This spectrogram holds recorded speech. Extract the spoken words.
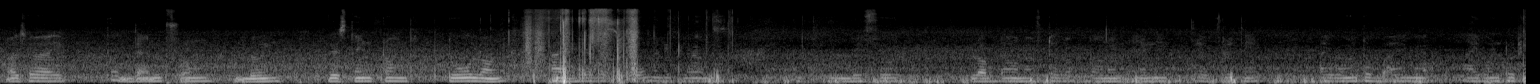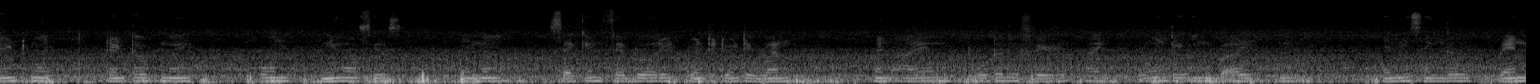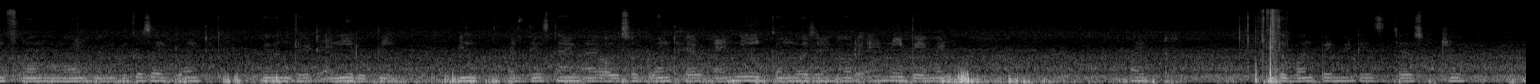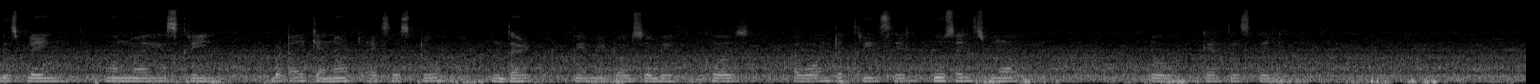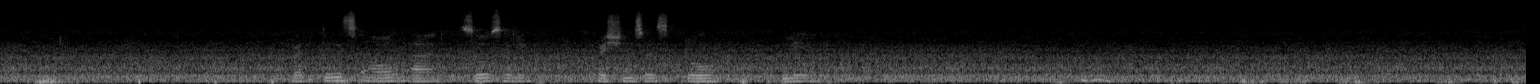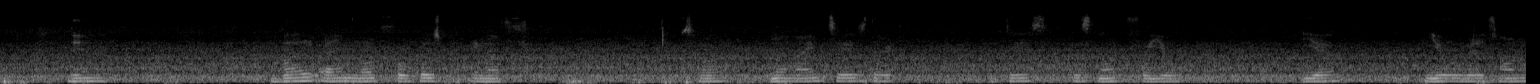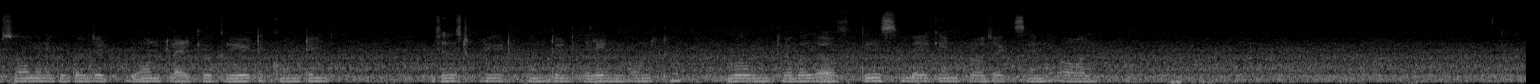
Also i done from doing this thing from too long i have so many plans before lockdown after lockdown and any everything i want to buy my i want to rent my rent out my own new office in uh, 2nd February 2021 and I am totally failed. I won't even buy any single pen from my money because I don't even get any rupee. In at this time I also don't have any conversion or any payment. I, the one payment is just displaying on my screen but I cannot access to that payment also because I want three sale two sales more to get this bill but these all are so silly questions to live then why I am not focused enough? So my mind says that this is not for you. Here you will find so many people that don't like your creative content. Just create content Helen. Don't go in trouble of this back end projects and all.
